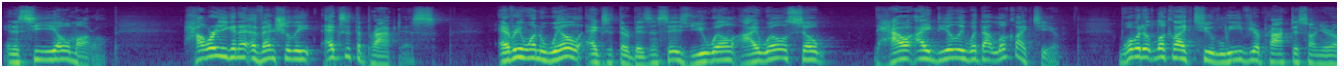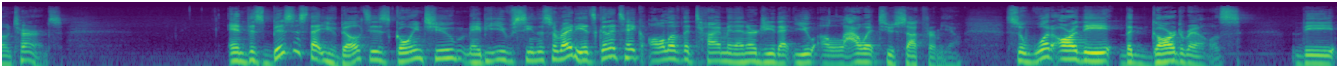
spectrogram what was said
in a CEO model. How are you going to eventually exit the practice? Everyone will exit their businesses. You will, I will. So, how ideally would that look like to you? What would it look like to leave your practice on your own terms? And this business that you've built is going to, maybe you've seen this already, it's going to take all of the time and energy that you allow it to suck from you. So what are the the guardrails, the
